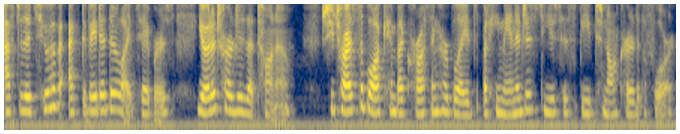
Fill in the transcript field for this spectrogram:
After the two have activated their lightsabers, Yoda charges at Tano. She tries to block him by crossing her blades, but he manages to use his speed to knock her to the floor.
